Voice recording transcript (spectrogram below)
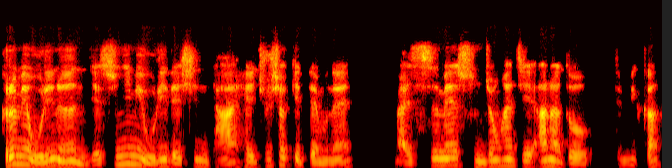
그러면 우리는 예수님이 우리 대신 다 해주셨기 때문에 말씀에 순종하지 않아도 됩니까?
